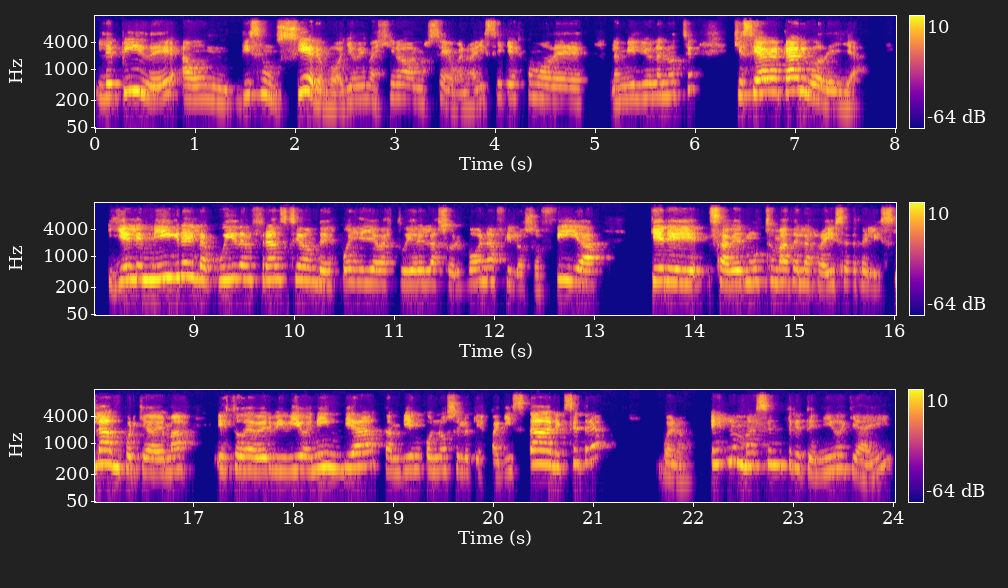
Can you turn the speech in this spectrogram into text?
le pide a un, dice un siervo, yo me imagino, no sé, bueno, ahí sí que es como de la mil y una noche, que se haga cargo de ella. Y él emigra y la cuida en Francia, donde después ella va a estudiar en la Sorbona filosofía, quiere saber mucho más de las raíces del Islam, porque además esto de haber vivido en India, también conoce lo que es Pakistán, etc. Bueno, es lo más entretenido que hay,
